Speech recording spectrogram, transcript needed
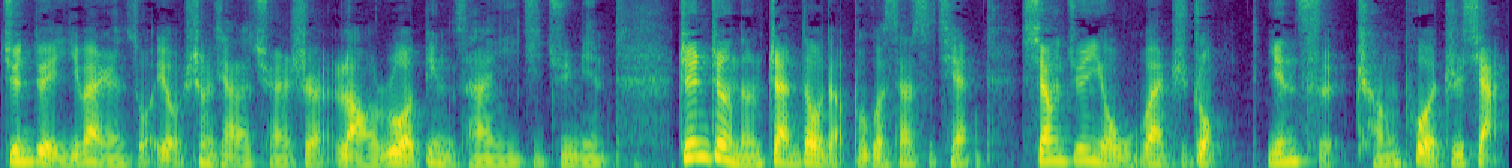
军队一万人左右，剩下的全是老弱病残以及居民，真正能战斗的不过三四千。湘军有五万之众，因此城破之下，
